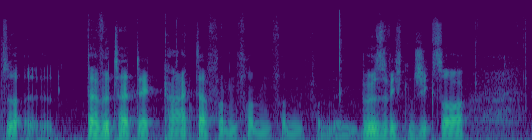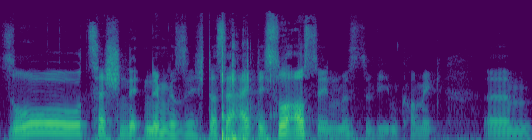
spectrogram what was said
so, äh, da wird halt der Charakter von, von, von, von dem Bösewichten Jigsaw so zerschnitten im Gesicht, dass er eigentlich so aussehen müsste wie im Comic, ähm,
